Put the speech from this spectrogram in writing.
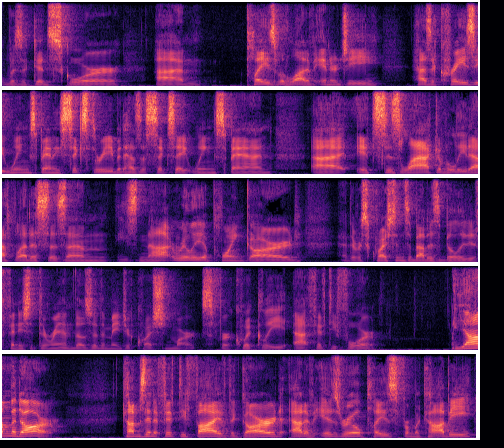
was a good scorer, um, plays with a lot of energy, has a crazy wingspan. He's 6'3, but has a 6'8 wingspan. Uh, it's his lack of elite athleticism. He's not really a point guard. There was questions about his ability to finish at the rim. Those are the major question marks for Quickley at 54. Yam Madar comes in at 55. The guard out of Israel plays for Maccabi,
